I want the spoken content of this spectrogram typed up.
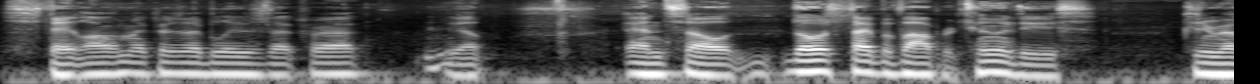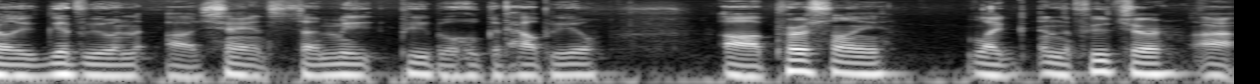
state lawmakers. I believe is that correct? Yep. And so those type of opportunities can really give you an- a chance to meet people who could help you. Uh, personally, like in the future, I,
